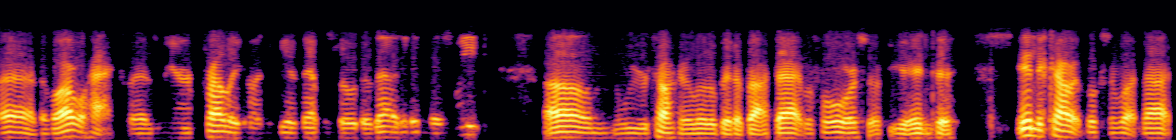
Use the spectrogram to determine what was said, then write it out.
uh, the Marvel Hacks, as we are probably going to get an episode of that in this week. Um, we were talking a little bit about that before, so if you're into into comic books and whatnot,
